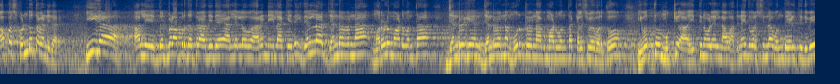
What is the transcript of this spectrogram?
ವಾಪಸ್ ಕೊಂಡು ತಗೊಂಡಿದ್ದಾರೆ. ಈಗ ಅಲ್ಲಿ ದೊಡ್ಡಬಳ್ಳಾಪುರದ ಹತ್ರ ಅದಿದೆ ಅಲ್ಲೆಲ್ಲೋ ಅರಣ್ಯ ಇಲಾಖೆ ಇದೆ. ಇದೆಲ್ಲ ಜನರನ್ನು ಮರಳು ಮಾಡುವಂಥ ಜನರಿಗೆ, ಜನರನ್ನು ಮೂರ್ಖರನ್ನಾಗಿ ಮಾಡುವಂಥ ಕೆಲಸವೇ ಹೊರತು ಇವತ್ತು ಮುಖ್ಯ ಎತ್ತಿನ ಒಳೆಯಲ್ಲಿ ನಾವು ಹದಿನೈದು ವರ್ಷದಿಂದ ಒಂದು ಹೇಳ್ತಿದ್ದೀವಿ.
